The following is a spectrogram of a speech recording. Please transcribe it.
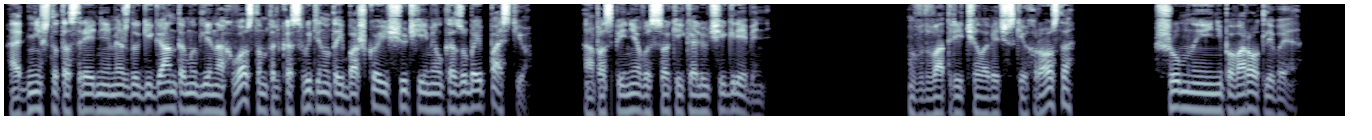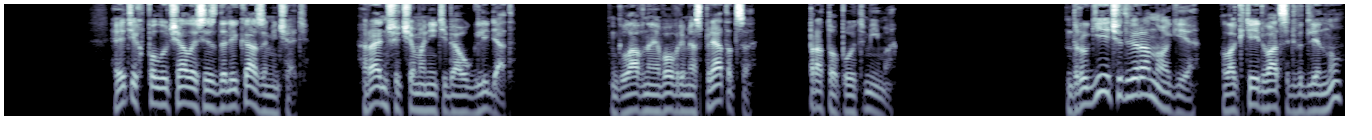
Одни что-то среднее между гигантом и длиннохвостом, только с вытянутой башкой и щучьей мелкозубой пастью, а по спине высокий колючий гребень. В два-три человеческих роста, шумные и неповоротливые. Этих получалось издалека замечать, раньше, чем они тебя углядят. Главное вовремя спрятаться, протопают мимо. Другие четвероногие, локтей двадцать в длину,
